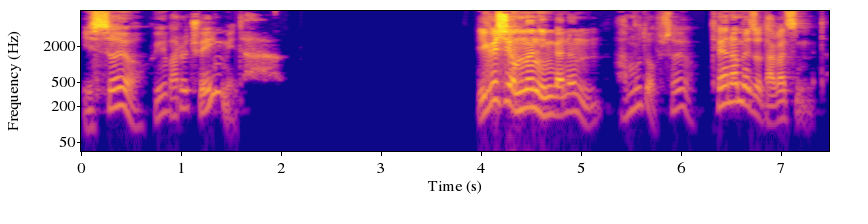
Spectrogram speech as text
있어요. 그게 바로 죄입니다. 이것이 없는 인간은 아무도 없어요. 태어나면서 다 같습니다.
